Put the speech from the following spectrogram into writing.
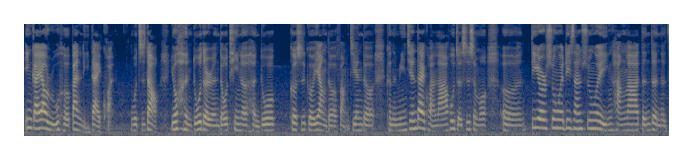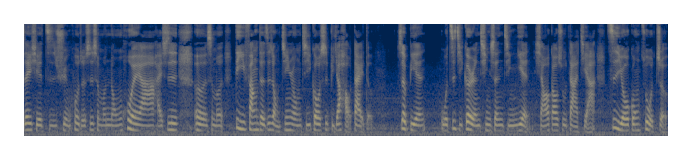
应该要如何办理贷款。我知道有很多的人都听了很多。各式各样的坊间的可能民间贷款啦，或者是什么呃第二顺位、第三顺位银行啦等等的这些资讯，或者是什么农会啊，还是呃什么地方的这种金融机构是比较好贷的。这边我自己个人亲身经验，想要告诉大家，自由工作者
